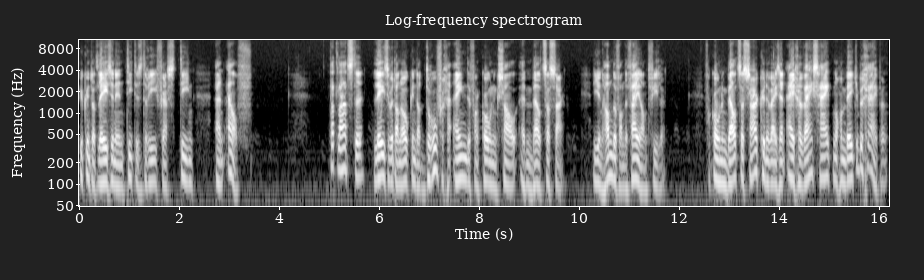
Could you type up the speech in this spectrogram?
U kunt dat lezen in Titus 3, vers 10 en 11. Dat laatste lezen we dan ook in dat droevige einde van koning Saul en Beltsassar, die in handen van de vijand vielen. Van koning Beltsassar kunnen wij zijn eigen wijsheid nog een beetje begrijpen,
